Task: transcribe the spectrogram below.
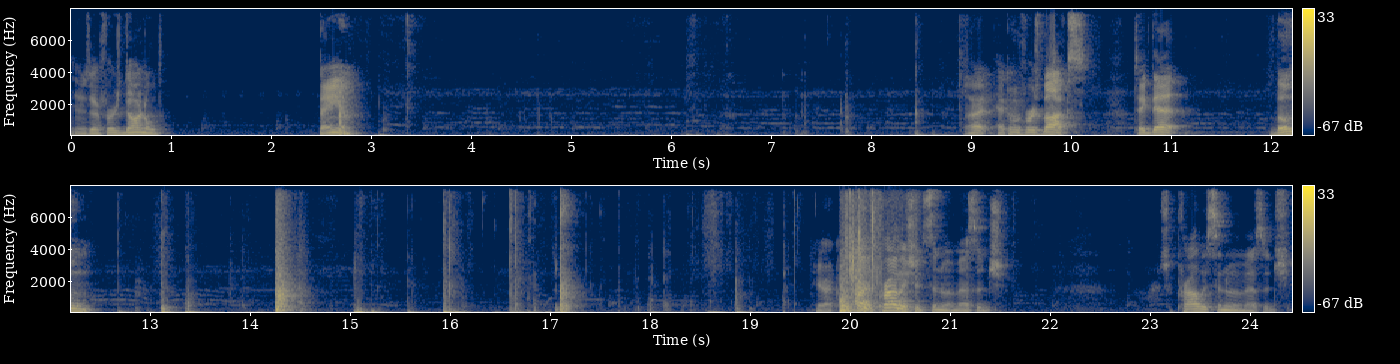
There's our first Darnold. Bam. All right, heck of a first box. Take that. Boom. Here, I probably should send him a message. I should probably send him a message.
